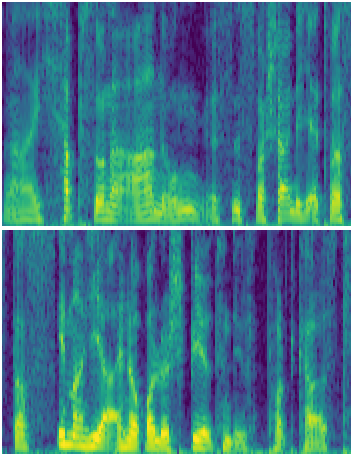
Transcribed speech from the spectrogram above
Ja, ich habe so eine Ahnung. Es ist wahrscheinlich etwas, das immer hier eine Rolle spielt in diesem Podcast.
